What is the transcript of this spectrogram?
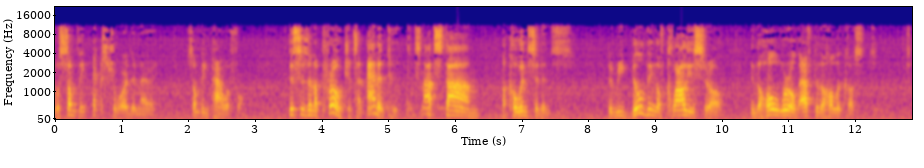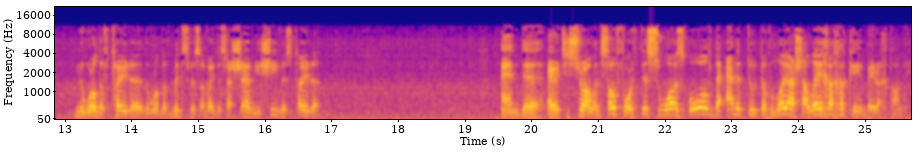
was something extraordinary, something powerful. This is an approach, it's an attitude. It's not stam, a coincidence. The rebuilding of Klal Yisrael in the whole world after the Holocaust, in the world of Torah, the world of mitzvahs, of Avodah Hashem, yeshivas, Torah, and uh, Eretz Yisrael and so forth, this was all the attitude of Loya Shalecha Chakim Beirachtani.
